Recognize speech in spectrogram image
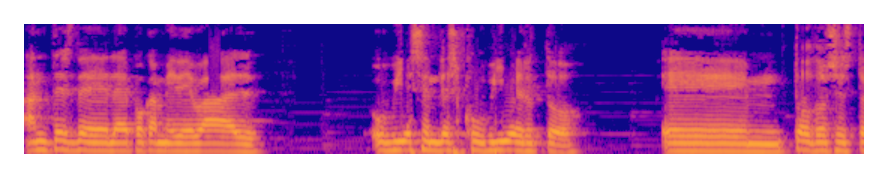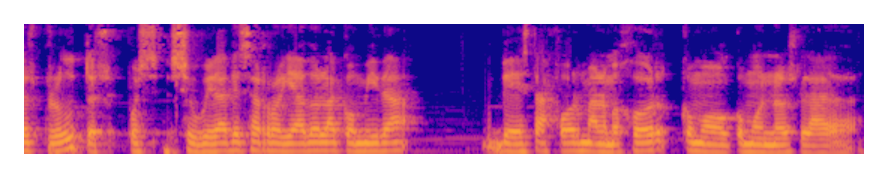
antes de la época medieval hubiesen descubierto em, todos estos productos, pues se hubiera desarrollado la comida de esta forma, a lo mejor como, como nos, la,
